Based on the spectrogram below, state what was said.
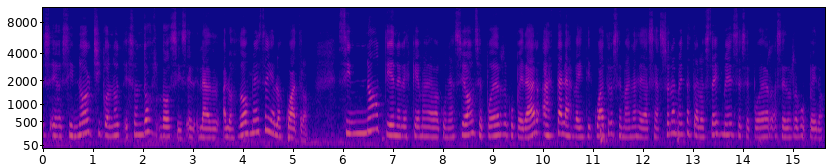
si no, chico, no, son dos dosis, a los dos meses y a los cuatro. Si no tiene el esquema de vacunación, se puede recuperar hasta las 24 semanas de edad, o sea, solamente hasta los 6 meses se puede hacer un recupero.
